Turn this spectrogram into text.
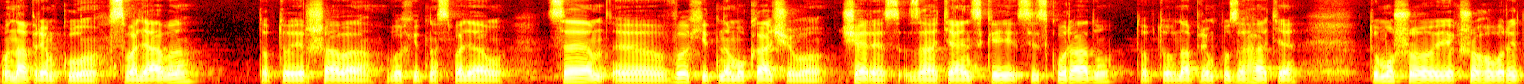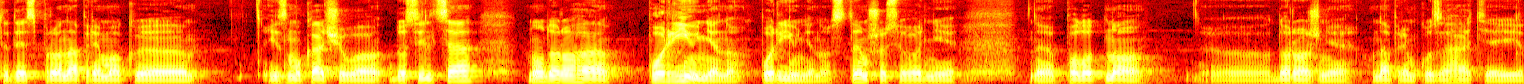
в напрямку Свалява, тобто Іршава, вихід на Сваляву. Це е, вихід на Мукачево через Загатянську сільську раду, тобто в напрямку Загаття. Тому що, якщо говорити десь про напрямок е, із Мукачево до Сільця, ну, дорога порівняно, порівняно з тим, що сьогодні е, полотно дорожнє в напрямку Загаття і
